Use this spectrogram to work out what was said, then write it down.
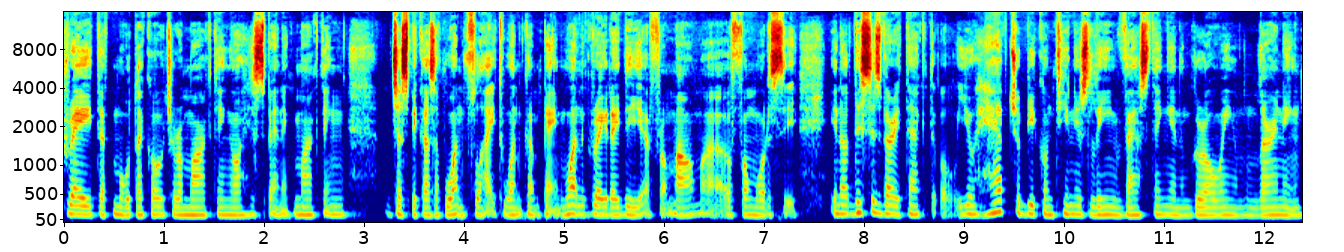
great at multicultural marketing or Hispanic marketing just because of one flight, one campaign, one great idea from Alma or from Orci. You know, this is very tactical. You have to be continuously investing and growing and learning.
